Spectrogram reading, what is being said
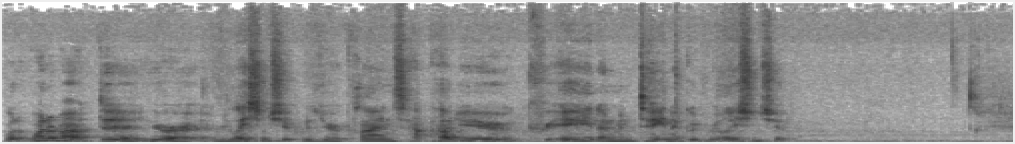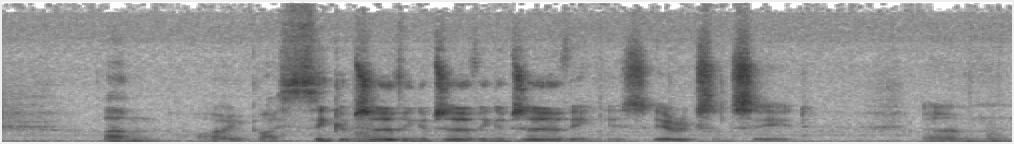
What, what about the, your relationship with your clients? How, how do you create and maintain a good relationship? Um, I, I think observing, observing, observing, as Erickson said. Um,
